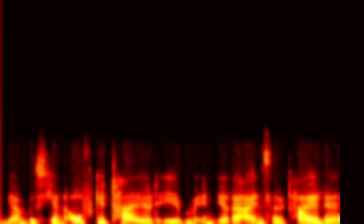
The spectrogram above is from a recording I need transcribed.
ja ein bisschen aufgeteilt eben in ihre Einzelteile.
